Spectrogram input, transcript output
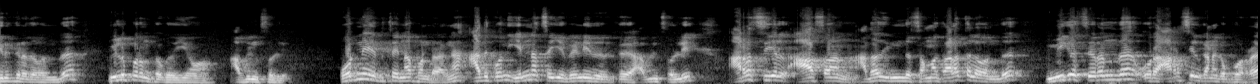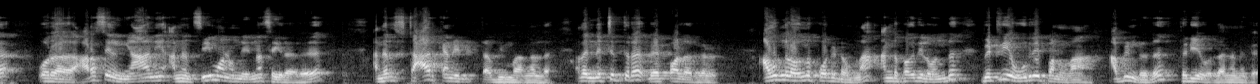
இருக்கிறது வந்து விழுப்புரம் தொகுதியும் அப்படின்னு சொல்லி. உடனே எடுத்து என்ன பண்ணுறாங்க அதுக்கு வந்து என்ன செய்ய வேண்டியது இருக்குது அப்படின்னு சொல்லி அரசியல் ஆசான் அதாவது இந்த சமகாலத்தில் வந்து மிக சிறந்த ஒரு அரசியல் கணக்கு போடுற ஒரு அரசியல் ஞானி அண்ணன் சீமான் வந்து என்ன செய்கிறாரு அந்த ஸ்டார் கேண்டிடேட் அப்படிம்பாங்கல்ல அதை நட்சத்திர வேட்பாளர்கள் அவங்கள வந்து போட்டுட்டோம்னா அந்த பகுதியில் வந்து வெற்றியை உறுதி பண்ணலாம் அப்படின்றது தெரிய வருது அண்ணனுக்கு.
